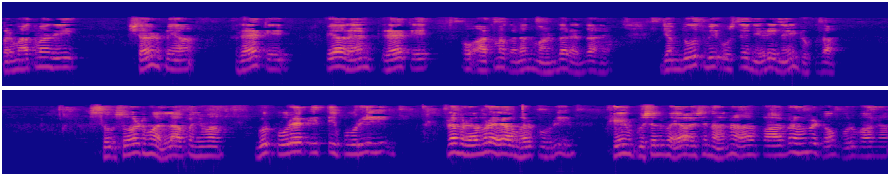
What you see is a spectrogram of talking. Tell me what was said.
ਪਰਮਾਤਮਾ ਦੀ ਸ਼ਰਨ ਪਿਆ ਰਹਿ ਕੇ, ਪਿਆ ਰਹਿਣ, ਰਹਿ ਕੇ ਉਹ ਆਤਮਕ ਆਨੰਦ ਮਾਣਦਾ ਰਹਿੰਦਾ ਹੈ। ਜਮਦੂਤ ਵੀ ਉਸ ਦੇ ਨੇੜੇ ਨਹੀਂ ਢੁਕਦਾ। ਸੋਰਠ ਮਹੱਲਾ, ਪੰਜਵਾਂ ਗੁਰ ਪੂਰੇ ਕੀਤੀ ਪੂਰੀ, ਪ੍ਰਭ ਰਵ ਰਹਾ ਭਰਪੂਰੀ, ਖੇਮ ਕੁਸ਼ਲ ਭਇਆ ਇਸਨਾਨਾ ਪਾਲ ਬ੍ਰਹਮ ਵਿਟੋ ਕੁਰਬਾਨਾ।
